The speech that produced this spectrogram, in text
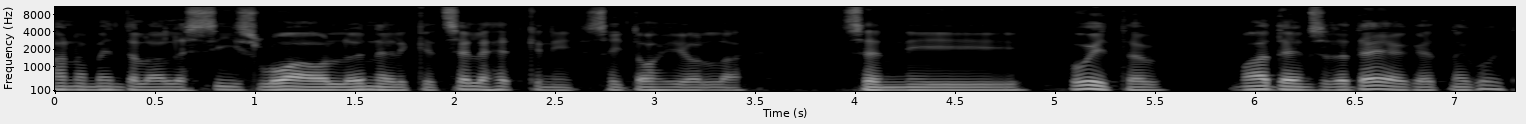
anname endale alles siis loa olla õnnelik, et selle hetkeni sa ei tohi olla. see on nii huvitav. Ma teen seda täiega, et nagu, et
